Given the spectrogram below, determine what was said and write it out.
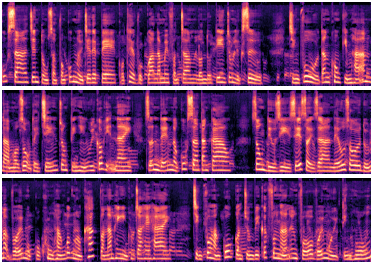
quốc gia trên tổng sản phẩm quốc nội GDP có thể vượt qua 50% lần đầu tiên trong lịch sử. Chính phủ đang không kìm hãm đã mở rộng tài chính trong tình hình nguy cấp hiện nay, dẫn đến nợ quốc gia tăng cao. Song điều gì sẽ xảy ra nếu Seoul đối mặt với một cuộc khủng hoảng bất ngờ khác vào năm 2022? Chính phủ Hàn Quốc còn chuẩn bị các phương án ứng phó với mọi tình huống.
